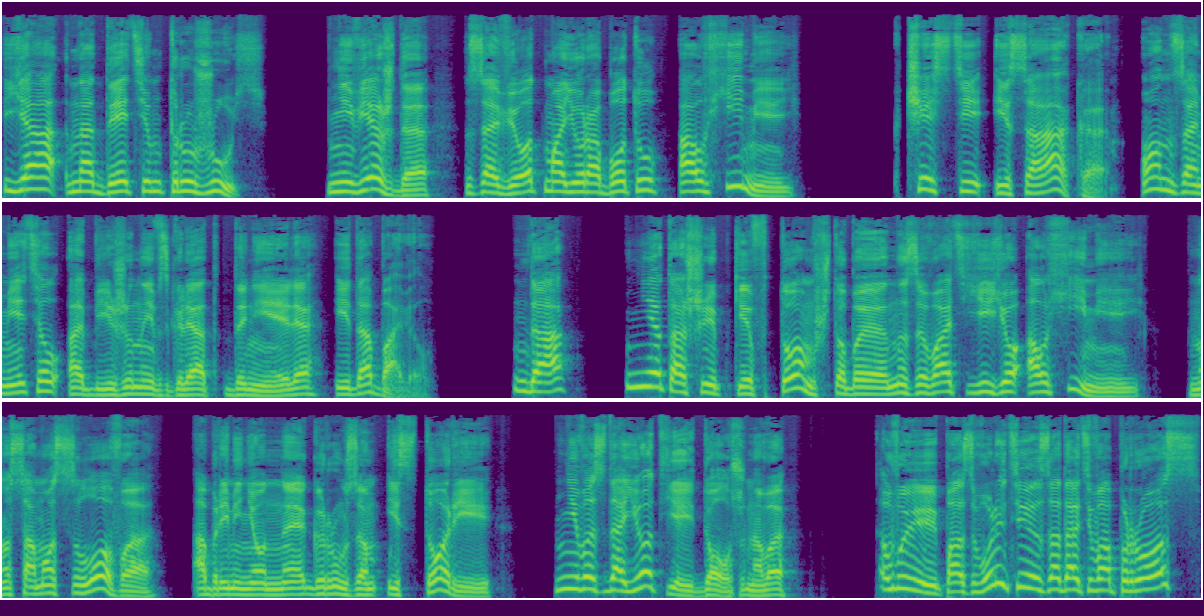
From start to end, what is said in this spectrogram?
Я над этим тружусь. Невежда — зовет мою работу алхимией. К чести Исаака он заметил обиженный взгляд Даниэля и добавил. «Да, нет ошибки в том, чтобы называть ее алхимией, но само слово, обремененное грузом истории, не воздает ей должного. Вы позволите задать вопрос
